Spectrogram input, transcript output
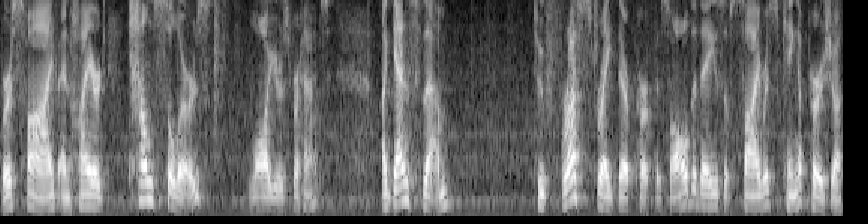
Verse 5 and hired counselors, lawyers perhaps, against them to frustrate their purpose all the days of Cyrus, king of Persia,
